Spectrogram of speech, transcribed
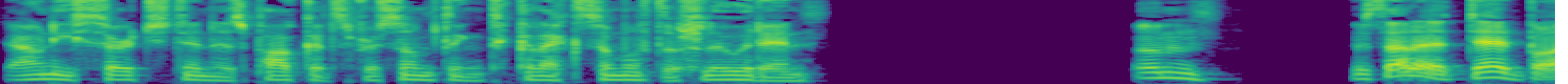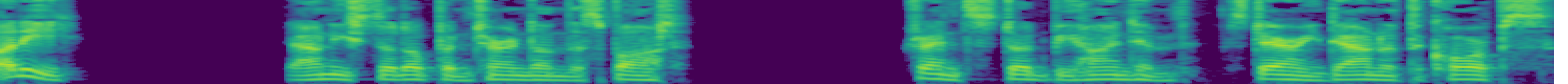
Downey searched in his pockets for something to collect some of the fluid in. Um, is that a dead body? Downey stood up and turned on the spot. Trent stood behind him, staring down at the corpse,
